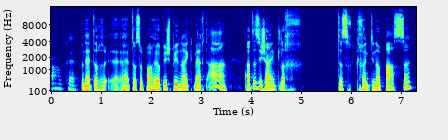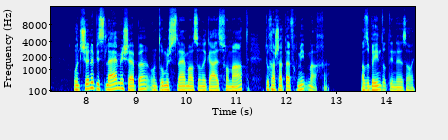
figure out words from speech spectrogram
Ah, okay. Und hat er, äh, hat er so ein paar Hörbeispiele und ich gemerkt, ah, ah, das ist eigentlich, das könnte noch passen. Und das Schöne bei Slam ist eben, und darum ist Slam auch so ein geiles Format, du kannst halt einfach mitmachen. Also Behinderte nicht, sorry.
